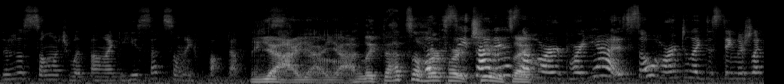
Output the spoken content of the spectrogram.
there's just so much with them. Like he said so many fucked up things. Yeah, yeah, yeah. Like that's the hard see, part too. that it's is like the hard part. Yeah, it's so hard to like distinguish like,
